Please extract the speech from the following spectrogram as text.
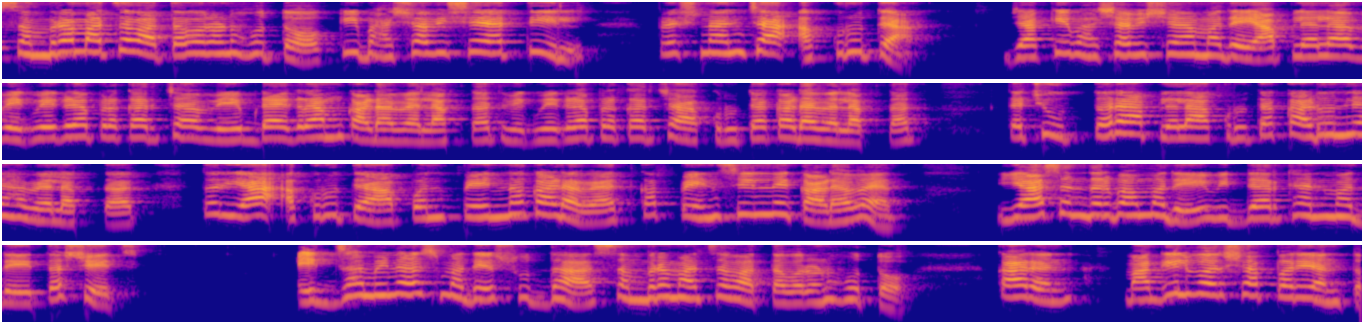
संभ्रमाचं वातावरण होतं की भाषा विषयातील प्रश्नांच्या आकृत्या ज्या की भाषा विषयामध्ये आपल्याला वेगवेगळ्या प्रकारच्या वेब डायग्राम काढाव्या लागतात वेगवेगळ्या प्रकारच्या आकृत्या काढाव्या लागतात त्याची उत्तरं आपल्याला आकृत्या काढून लिहाव्या लागतात तर या आकृत्या आपण पेननं काढाव्यात का पेन्सिलने काढाव्यात? या संदर्भामध्ये विद्यार्थ्यांमध्ये तसेच एक्झामिनर्समध्ये सुद्धा संभ्रमाचं वातावरण होतं. कारण मागील वर्षापर्यंत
